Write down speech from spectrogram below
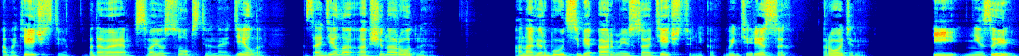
об Отечестве, выдавая свое собственное дело за дело общенародное. Она вербует себе армию соотечественников в интересах Родины. И низы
